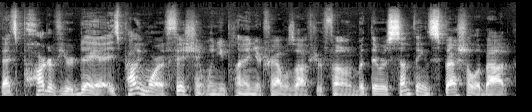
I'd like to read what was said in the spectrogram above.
that's part of your day. It's probably more efficient when you plan your travels off your phone, but there was something special about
